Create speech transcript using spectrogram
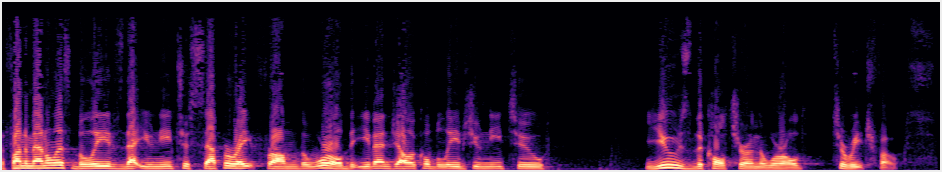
The fundamentalist believes that you need to separate from the world. The evangelical believes you need to use the culture in the world to reach folks.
